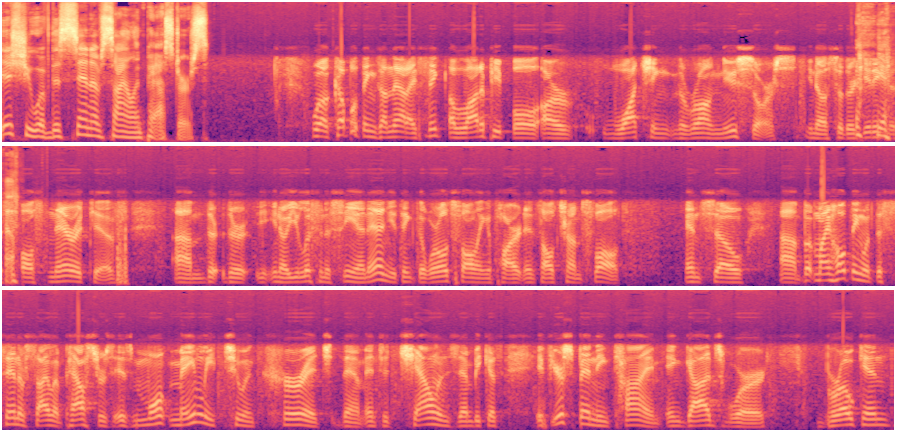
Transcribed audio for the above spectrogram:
issue of the sin of silent pastors? Well, a couple of things on that. I think a lot of people are watching the wrong news source. You know, so they're getting yeah. this false narrative. Um, they're, they're, you know, you listen to CNN, you think the world's falling apart and it's all Trump's fault. And so, uh, but my whole thing with the sin of silent pastors is more, mainly to encourage them and to challenge them because if you're spending time in God's Word, broken,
